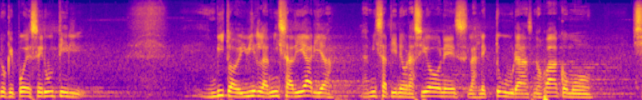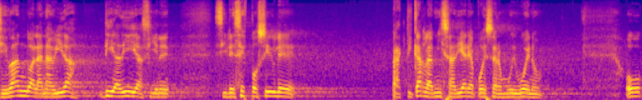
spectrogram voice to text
creo que puede ser útil. Invito a vivir la misa diaria. La misa tiene oraciones, las lecturas, nos va como llevando a la Navidad día a día, si, les es posible practicar la misa diaria puede ser muy bueno. O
